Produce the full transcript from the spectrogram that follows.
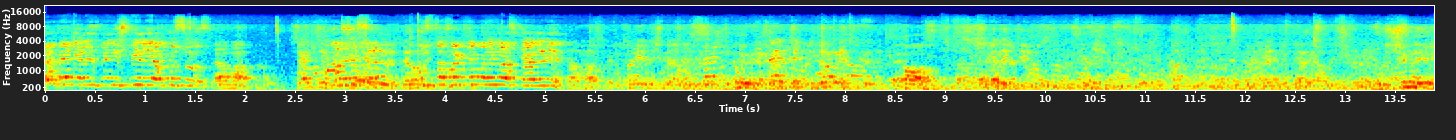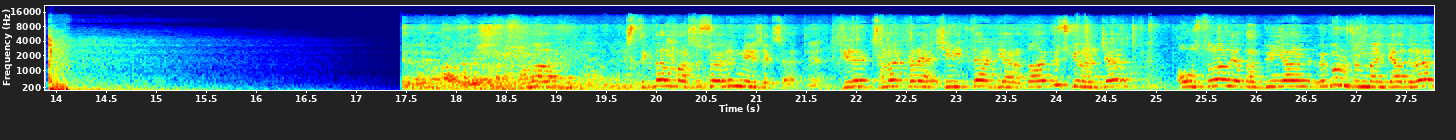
Emperyalizmle işbirliği yapıyorsunuz. Tamam. Sen çık. Mustafa Kemal'in askerleri. Sen çık. Devam et. tamam. İstiklal Marşı söylenmeyecekse, direkt Çanakkale Şehitler Diyarı daha üç gün önce Avustralya'dan dünyanın öbür ucundan geldiler.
